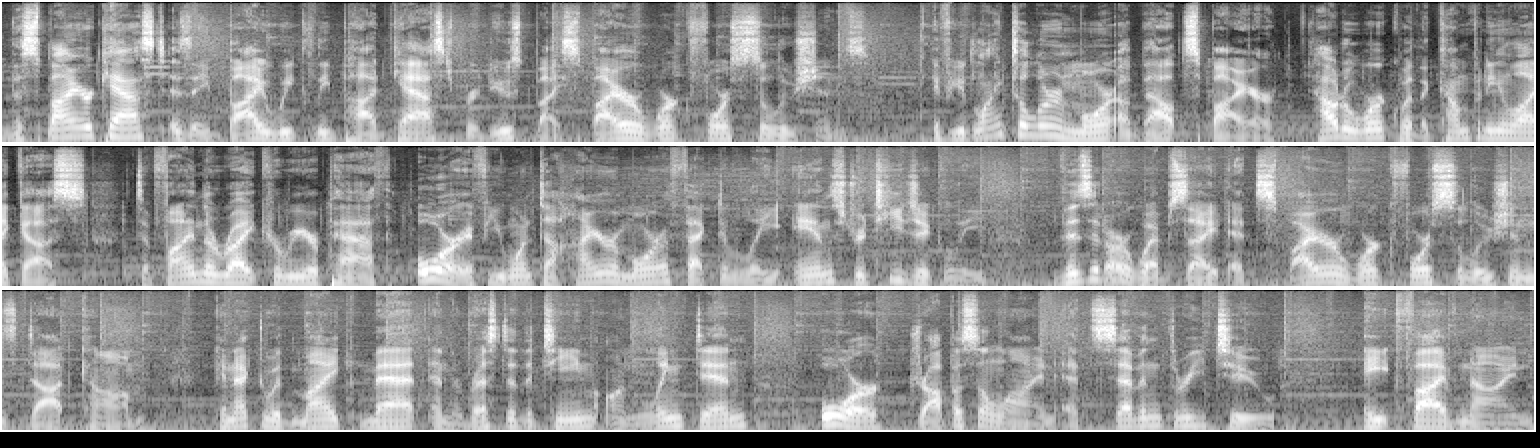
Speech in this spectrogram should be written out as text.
The Spirecast is a bi weekly podcast produced by Spire Workforce Solutions. If you'd like to learn more about Spire, how to work with a company like us, to find the right career path, or if you want to hire more effectively and strategically, visit our website at spireworkforcesolutions.com. Connect with Mike, Matt, and the rest of the team on LinkedIn, or drop us a line at 732 859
